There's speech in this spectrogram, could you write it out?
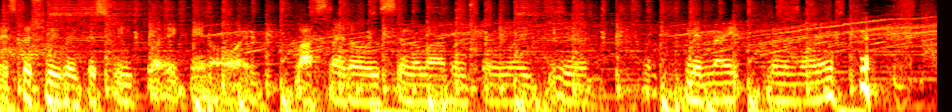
especially like this week, like, you know, like last night I was in the lab until like, yeah, like midnight in the morning.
